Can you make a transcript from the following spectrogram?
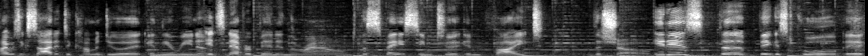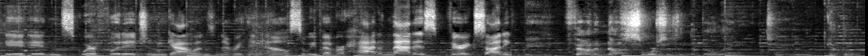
I was excited to come and do it in the arena. It's never been in the round. The space seemed to invite the show. It is the biggest pool in square footage and gallons and everything else that we've ever had, and that is very exciting. We found enough sources in the building to get the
